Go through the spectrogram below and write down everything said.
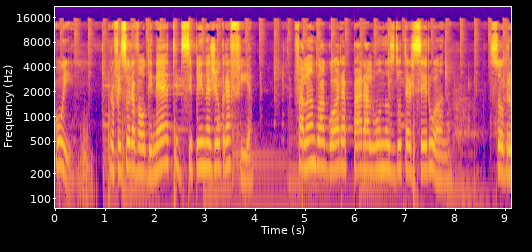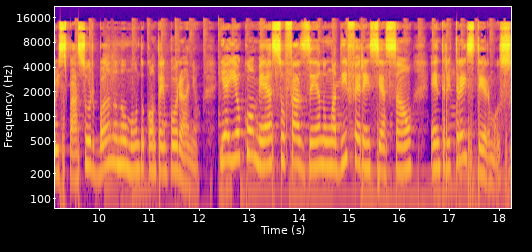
Oi, professora Valdinete, disciplina Geografia. Falando agora para alunos do terceiro ano sobre o espaço urbano no mundo contemporâneo. E aí eu começo fazendo uma diferenciação entre três termos:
